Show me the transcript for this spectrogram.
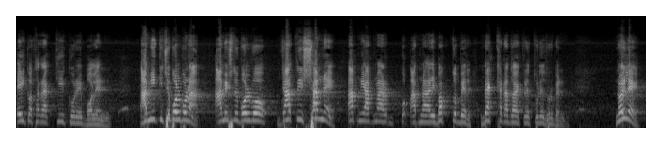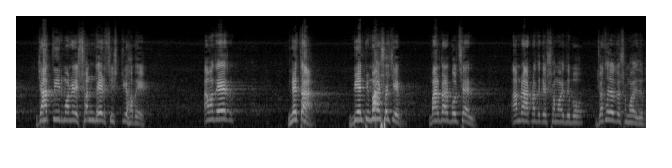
এই কথাটা কি করে বলেন? আমি কিছু বলব না। আমি শুধু বলব, জাতির সামনে আপনি আপনার আপনার এই বক্তব্যের ব্যাখ্যাটা দয়া করে তুলে ধরবেন। নইলে জাতির মনে সন্দেহের সৃষ্টি হবে। আমাদের নেতা, বিএনপি মহাসচিব বারবার বলছেন, আমরা আপনাদেরকে সময় দেব, যথাযথ সময় দেব,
